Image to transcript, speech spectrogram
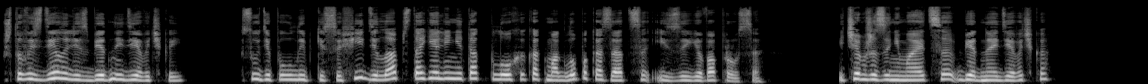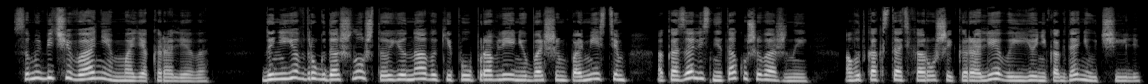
что вы сделали с бедной девочкой?» Судя по улыбке Софи, дела обстояли не так плохо, как могло показаться из-за ее вопроса. «И чем же занимается бедная девочка?» «Самобичеванием, моя королева», до нее вдруг дошло, что ее навыки по управлению большим поместьем оказались не так уж и важны, а вот как стать хорошей королевой ее никогда не учили.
